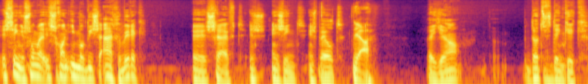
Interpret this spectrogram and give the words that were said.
een singer-songwriter is gewoon iemand die zijn eigen werk eh, schrijft en, en zingt en speelt. Ja, Weet je wel? Dat is denk ik.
